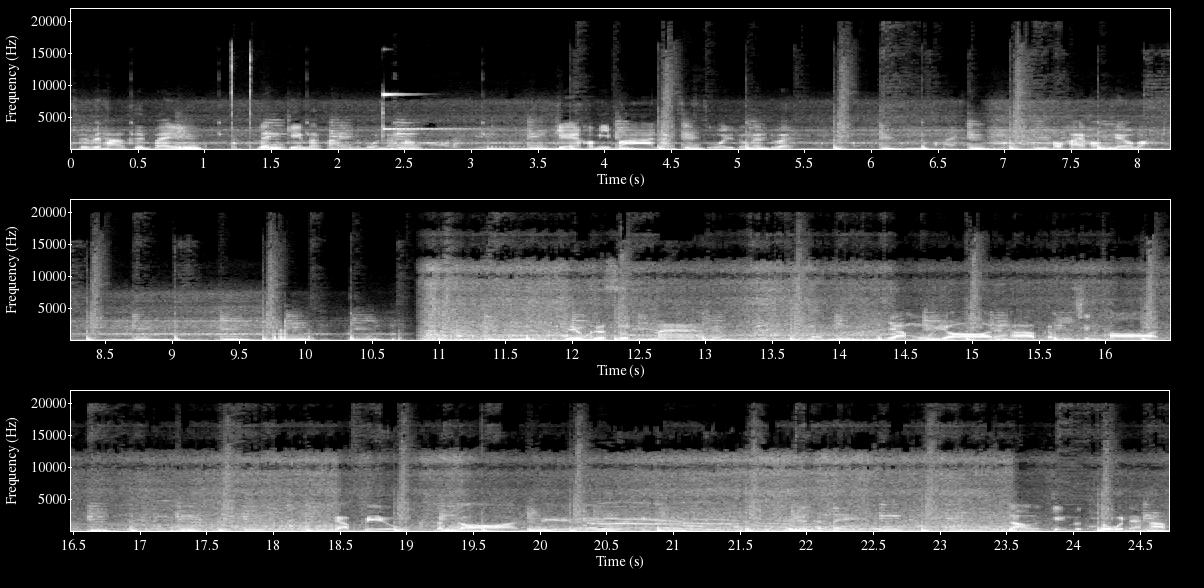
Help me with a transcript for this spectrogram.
เส้นไปทางขึ้นไปเล่นเกมต่างๆข้างบนนะครับ แกเขามีบาร์นั่งสวยๆอยู่ตรงนั้นด้วย เขาขายค็อกเทลปะวิวคือสุดมากยำหมูยอนะครับ กับชิ้นทอด กับวิวสะก่อนวิวทะเลน้องเก่งดุดตูดนะครับ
